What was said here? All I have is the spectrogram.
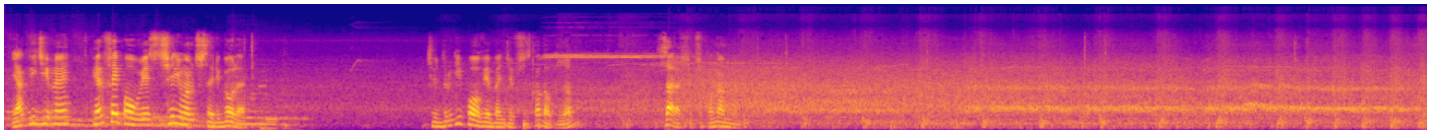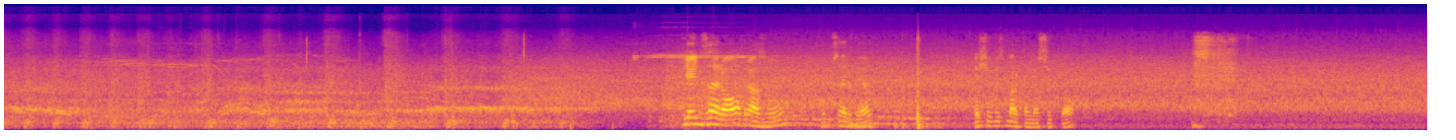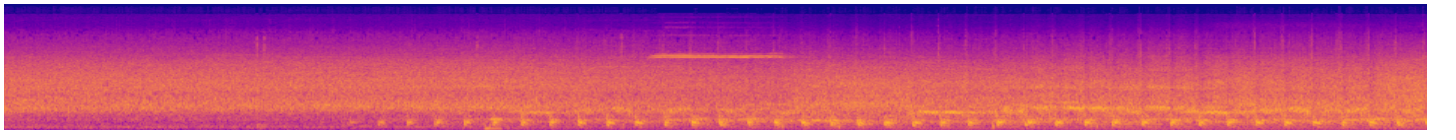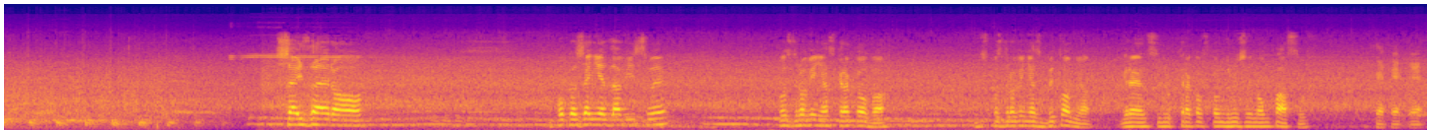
Jak widzimy, w pierwszej połowie strzeliłem 4 gole. Czy w drugiej połowie będzie wszystko dobrze? Zaraz się przekonamy. Pięć zero od razu przerwie. Ja się wysmarkam na szybko. Sześć zero. Upokorzenie dla Wisły. pozdrowienia z Krakowa. Pozdrowienia z Bytomia, grając krakowską drużyną pasów. Hehehe.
